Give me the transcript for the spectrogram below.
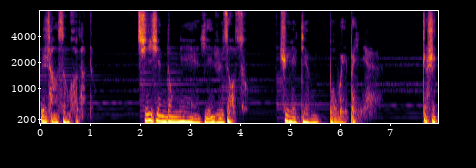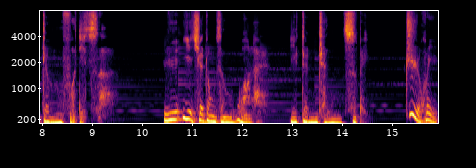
日常生活当中。起心动念、言语造作，决定不违背也！这是真佛弟子啊！与一切众生往来，以真诚慈悲、智慧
